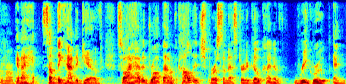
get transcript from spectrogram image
uh-huh. and I something had to give, so I had to drop out of college for a semester to go kind of regroup and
